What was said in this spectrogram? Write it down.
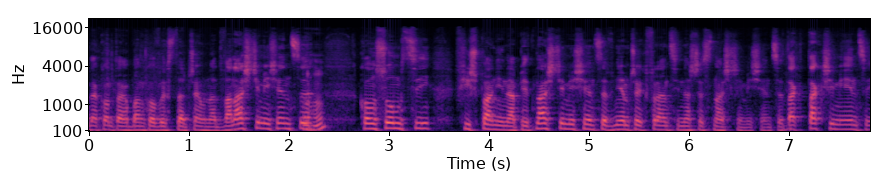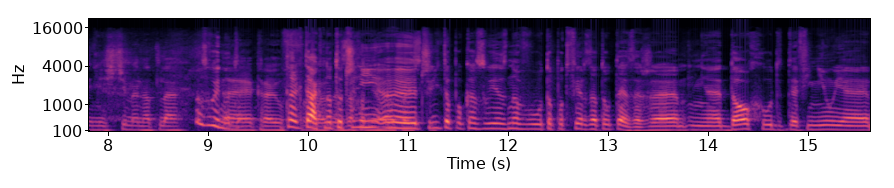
na kontach bankowych starczają na 12 miesięcy mhm. Konsumpcji, w Hiszpanii na 15 miesięcy, w Niemczech, Francji na 16 miesięcy. Tak, tak się mniej więcej mieścimy na tle no, słuchaj, no to, e, krajów Tak, tak, no to czyli, e, czyli to pokazuje znowu, to potwierdza tą tezę, że e, dochód definiuje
